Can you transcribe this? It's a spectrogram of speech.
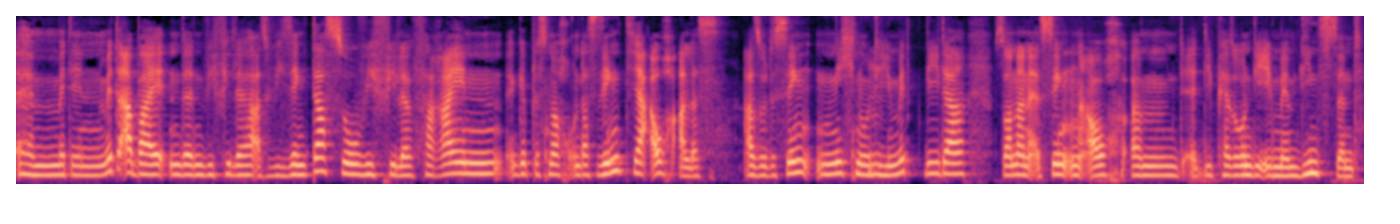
ähm, mit den Mitarbeitenden, wie viele, also wie sinkt das so, wie viele Vereine gibt es noch? Und das sinkt ja auch alles. Also das sinken nicht nur die Mitglieder, sondern es sinken auch ähm, die Personen, die eben im Dienst sind.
